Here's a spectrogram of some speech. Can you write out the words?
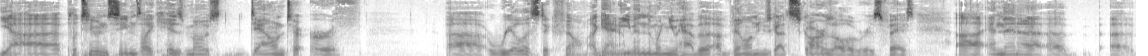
yeah uh, platoon seems like his most down to earth uh, realistic film again Yeah. even when you have a, a villain who's got scars all over his face uh, and then a, a, a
